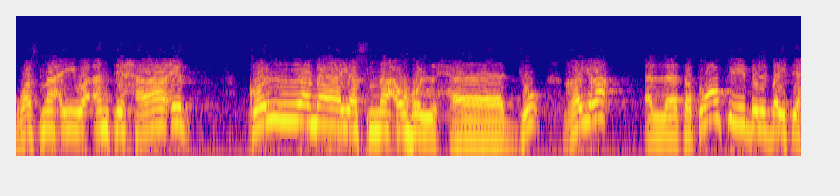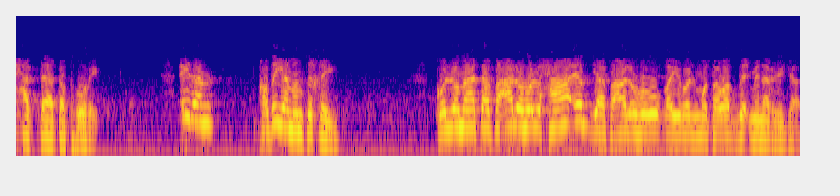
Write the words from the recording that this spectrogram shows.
واصنعي وأنت حائض. كل ما يصنعه الحاج غير الا تطوفي بالبيت حتى تطهري. اذا قضية منطقية. كل ما تفعله الحائض يفعله غير المتوضئ من الرجال.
